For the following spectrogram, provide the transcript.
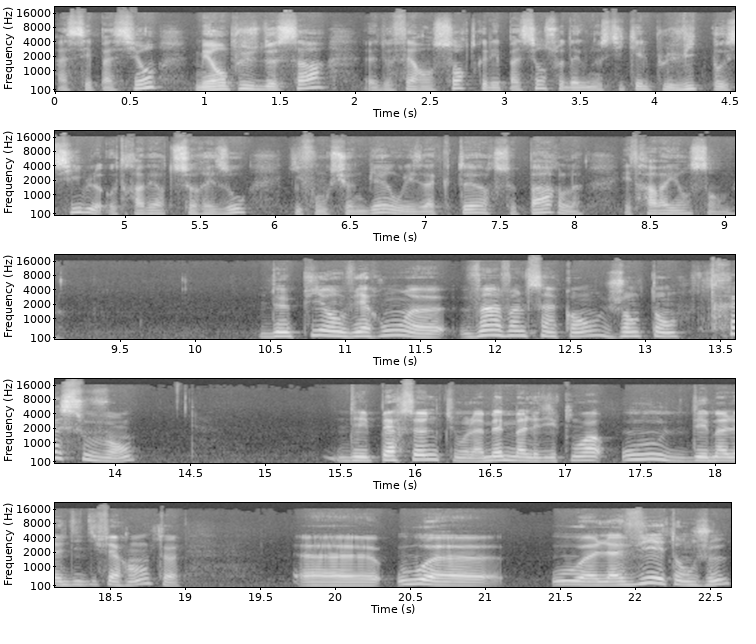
à ces patients, mais en plus de ça, euh, de faire en sorte que les patients soient diagnostiqués le plus vite possible au travers de ce réseau qui fonctionne bien, où les acteurs se parlent et travaillent ensemble. Depuis environ 20-25 euh, ans, j'entends très souvent des personnes qui ont la même maladie que moi ou des maladies différentes, euh, où, euh, où euh, la vie est en jeu,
